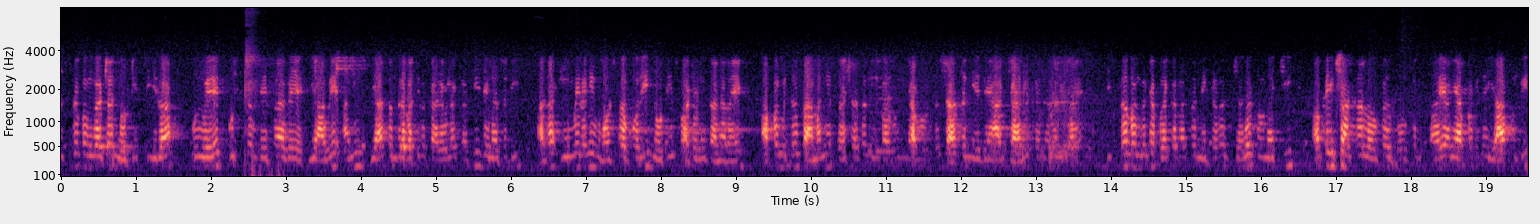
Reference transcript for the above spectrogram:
शिस्तभंगाच्या नोटीसीला वेळेत उत्तर देता यावे आणि या संदर्भातील कार्यालयाला गती देण्यासाठी आता ईमेल आणि व्हॉट्सअपवरही नोटीस पाठवली जाणार आहे. आपण मित्र सामान्य प्रशासन विभागून याबाबत शासन निर्णय हा जारी करण्यात आलेला आहे. शिस्तभंगाच्या प्रकरणाचं निकाल जलद होण्याची अपेक्षा आता लवकर लवकर आहे आणि आपण इथे यापूर्वी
